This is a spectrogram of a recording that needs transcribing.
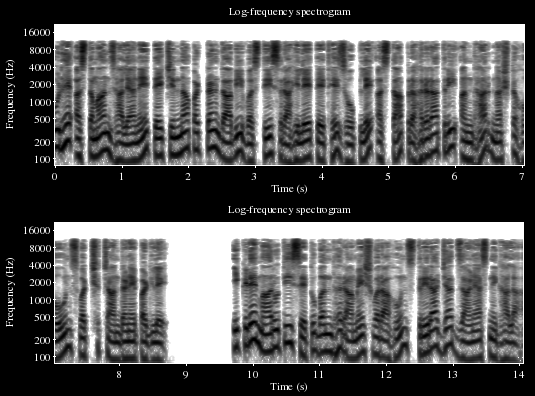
पुढे अस्तमान झाल्याने ते चिन्नापट्टण गावी वस्तीस राहिले तेथे झोपले असता प्रहररात्री अंधार नष्ट होऊन स्वच्छ चांदणे पडले. इकडे मारुती सेतुबंध रामेश्वराहून स्त्रीराज्यात जाण्यास निघाला.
